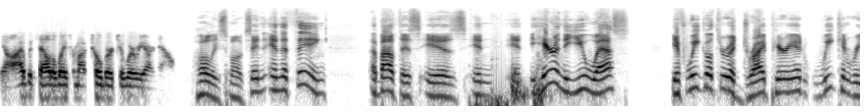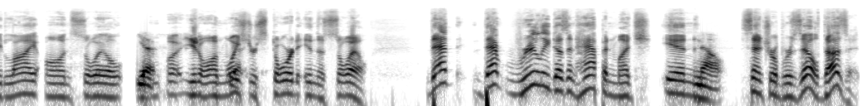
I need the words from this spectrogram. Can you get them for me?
You know, I would say all the way from October to where we are now. Holy smokes! And and the thing about this is in in here in the U.S. If we go through a dry period, we can rely on soil, yes. uh, you know, on moisture yes. stored in the soil. That that really doesn't happen much in no. central Brazil, does it?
